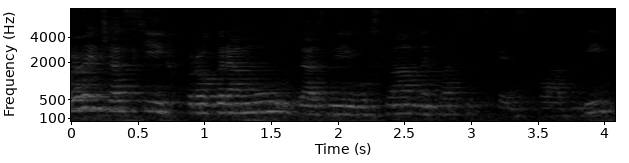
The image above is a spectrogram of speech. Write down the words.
Prvej časti ich programu zaznejú slávne klasické skladby,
